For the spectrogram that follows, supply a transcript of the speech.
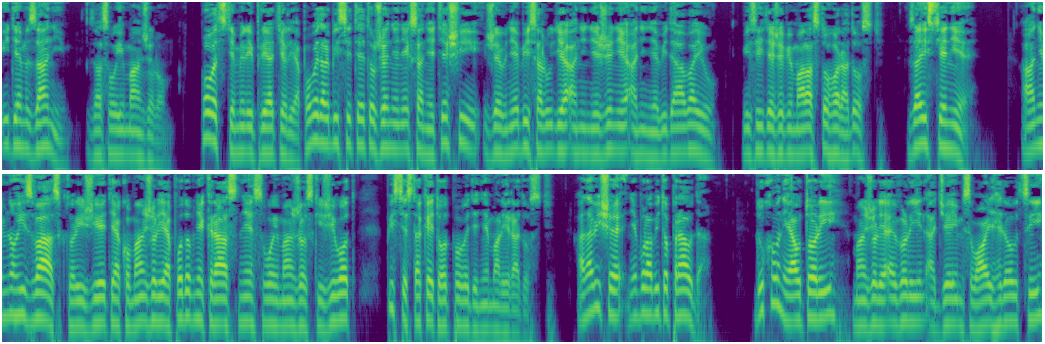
idem za ním, za svojim manželom. Povedzte, milí priatelia, povedali by ste tejto žene, nech sa neteší, že v nebi sa ľudia ani neženie, ani nevydávajú? Myslíte, že by mala z toho radosť? Zaiste nie. A ani mnohí z vás, ktorí žijete ako manželia podobne krásne svoj manželský život, by ste z takejto odpovede nemali radosť. A navyše, nebola by to pravda. Duchovní autori, manželia Evelyn a James Whiteheadovci,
